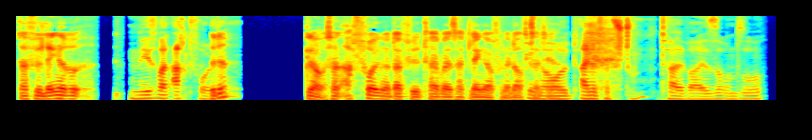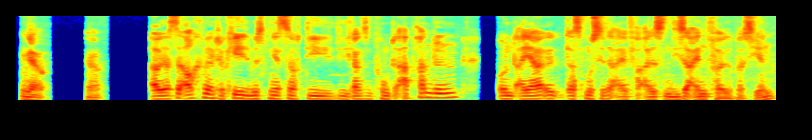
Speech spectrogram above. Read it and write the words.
dafür längere. Nee, es waren acht Folgen. Bitte? Genau, es waren acht Folgen und dafür teilweise halt länger von der Laufzeit her. Genau, eineinhalb Stunden teilweise und so. Ja, ja. Aber du hast ja auch gemerkt, okay, die müssen jetzt noch die, die ganzen Punkte abhandeln. Und ah ja, das muss jetzt einfach alles in dieser einen Folge passieren.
